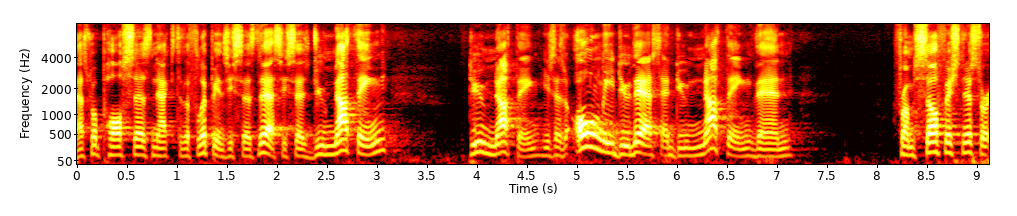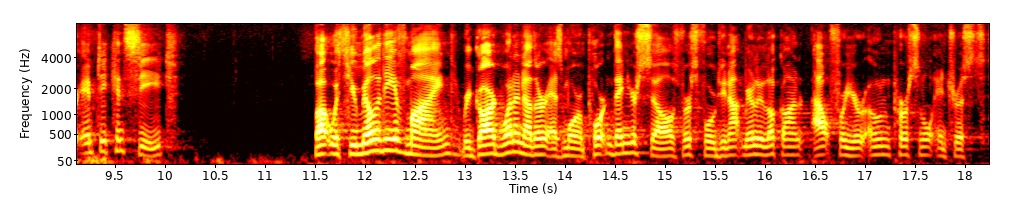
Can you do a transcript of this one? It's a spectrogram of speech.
That's what Paul says next to the Philippians. He says this He says, Do nothing, do nothing. He says, Only do this, and do nothing then from selfishness or empty conceit but with humility of mind, regard one another as more important than yourselves. Verse 4 Do not merely look on, out for your own personal interests,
